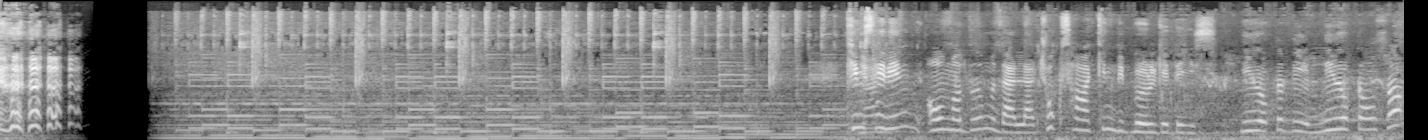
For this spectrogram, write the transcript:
Kimsenin olmadığı mı derler. Çok sakin bir bölgedeyiz. New York'ta değilim. New York'ta olsa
